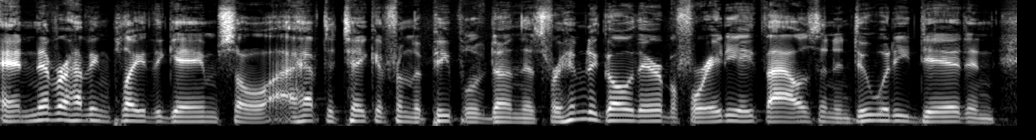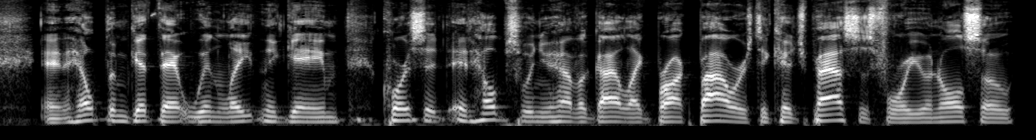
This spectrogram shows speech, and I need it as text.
and never having played the game, so I have to take it from the people who've done this. For him to go there before eighty eight thousand and do what he did, and and help them get that win late in the game. Of course, it, it helps when you have a guy like Brock Bowers to catch passes for you, and also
